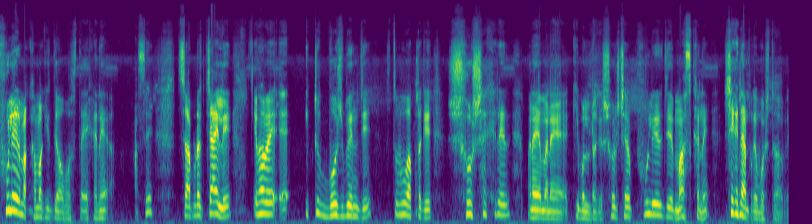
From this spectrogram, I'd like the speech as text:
ফুলের মাখামাখির যে অবস্থা এখানে আছে। সো আপনারা চাইলে এভাবে একটু বসবেন যে তবু আপনাকে সর্ষা খেরের মানে মানে কী বলব ওটাকে সর্ষে ফুলের যে মাঝখানে, সেখানে আপনাকে বসতে হবে।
